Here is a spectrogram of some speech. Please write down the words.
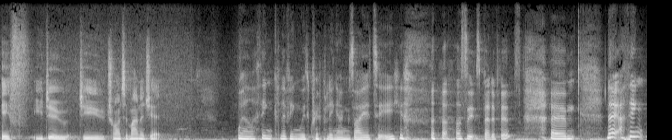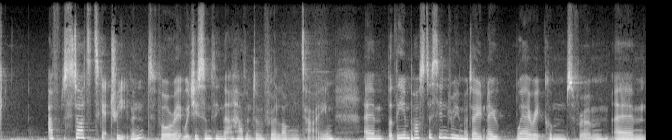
if you do, do you try to manage it? Well, I think living with crippling anxiety has its benefits. Um, no, I think I've started to get treatment for it, which is something that I haven't done for a long time. Um, but the imposter syndrome, I don't know where it comes from. Um,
